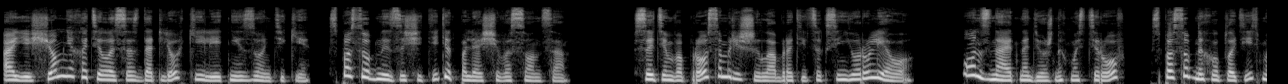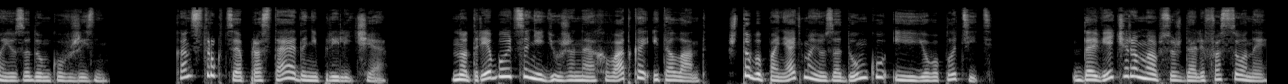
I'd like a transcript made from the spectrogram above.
А еще мне хотелось создать легкие летние зонтики, способные защитить от палящего солнца. С этим вопросом решила обратиться к сеньору Лео. Он знает надежных мастеров, способных воплотить мою задумку в жизнь. Конструкция простая до неприличия. Но требуется недюжинная хватка и талант, чтобы понять мою задумку и ее воплотить. До вечера мы обсуждали фасоны,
